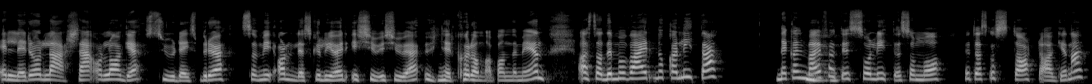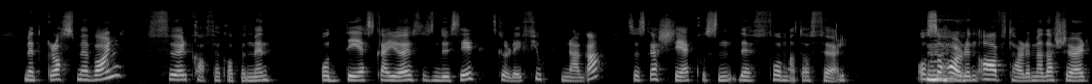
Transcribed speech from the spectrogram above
Eller å lære seg å lage surdeigsbrød, som vi alle skulle gjøre i 2020 under koronapandemien. Altså, det må være noe lite. Det kan være mm. faktisk så lite som å vet du, Jeg skal starte dagen med et glass med vann før kaffekoppen min. Og det skal jeg gjøre, sånn som du sier. Skal gjøre det i 14 dager, så skal jeg se hvordan det får meg til å føle. Og så har mm. du en avtale med deg sjøl.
